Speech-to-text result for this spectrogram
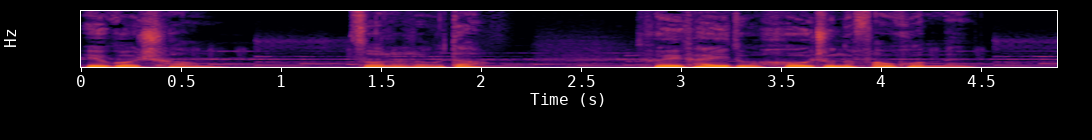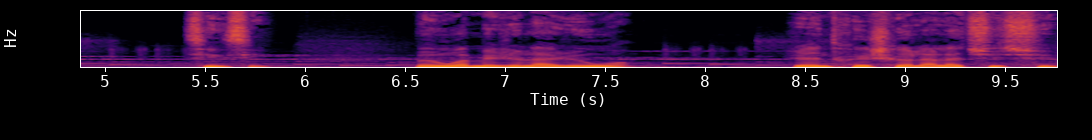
越过床，走了楼道，推开一堵厚重的防火门。庆幸，门外面人来人往，人推车来来去去，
